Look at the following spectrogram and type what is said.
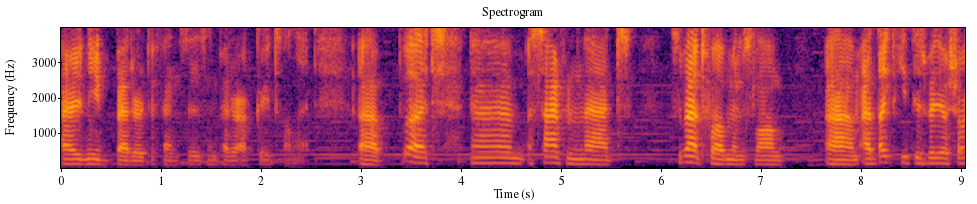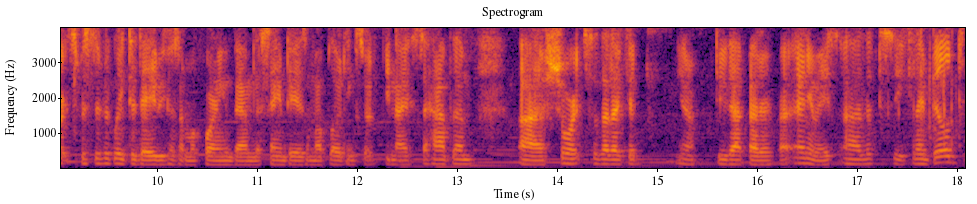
I need better defenses and better upgrades on that. Uh, but um, aside from that, it's about 12 minutes long. Um, I'd like to keep this video short specifically today because I'm recording them the same day as I'm uploading, so it'd be nice to have them uh, short so that I could, you know, do that better. But anyways, uh, let's see. Can I build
